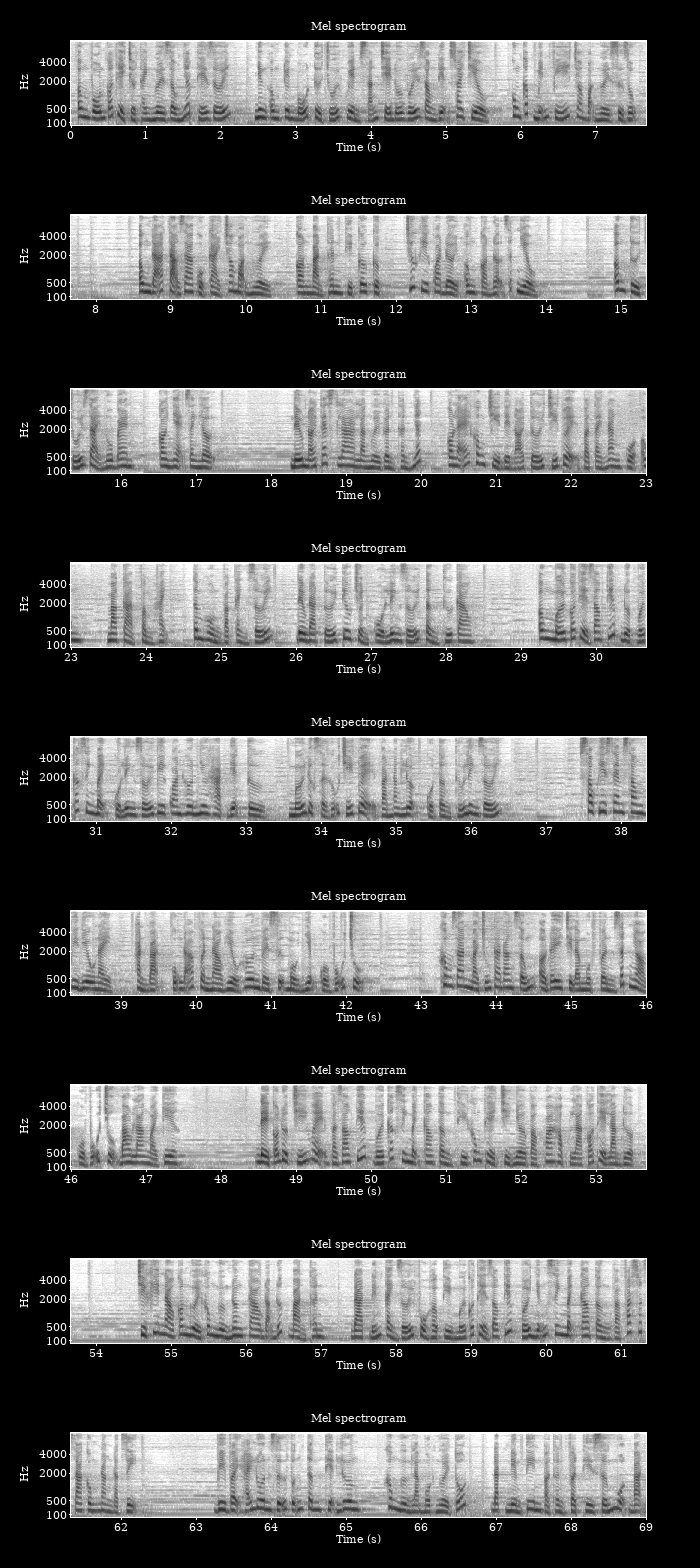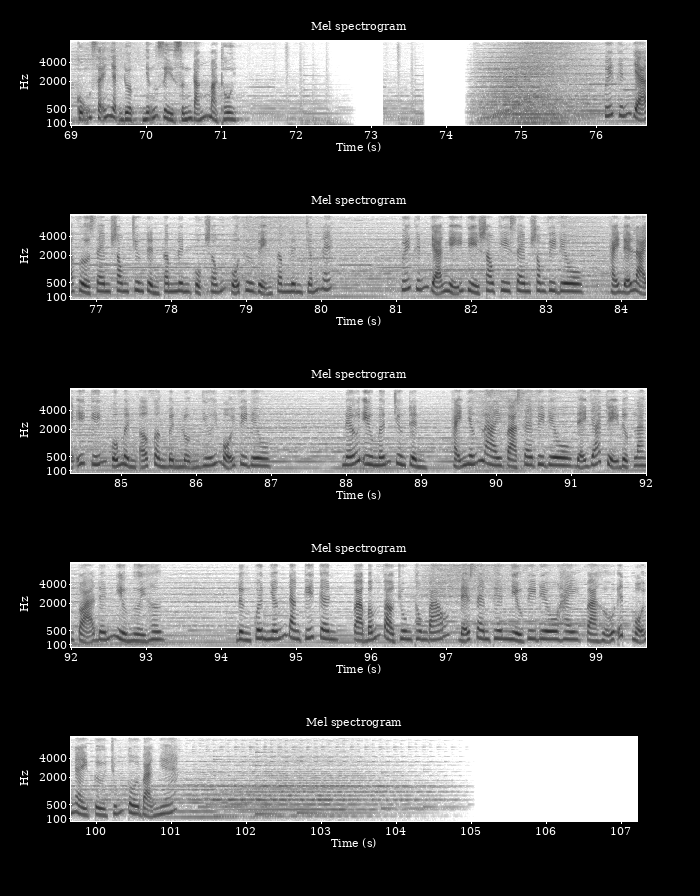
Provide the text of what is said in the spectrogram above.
Ông vốn có thể trở thành người giàu nhất thế giới, nhưng ông tuyên bố từ chối quyền sáng chế đối với dòng điện xoay chiều, cung cấp miễn phí cho mọi người sử dụng. Ông đã tạo ra của cải cho mọi người, còn bản thân thì cơ cực, trước khi qua đời ông còn nợ rất nhiều. Ông từ chối giải Nobel, coi nhẹ danh lợi. Nếu nói Tesla là người gần thần nhất, có lẽ không chỉ để nói tới trí tuệ và tài năng của ông, mà cả phẩm hạnh, tâm hồn và cảnh giới đều đạt tới tiêu chuẩn của linh giới tầng thứ cao. Ông mới có thể giao tiếp được với các sinh mệnh của linh giới vi quan hơn như hạt điện tử, mới được sở hữu trí tuệ và năng lượng của tầng thứ linh giới. Sau khi xem xong video này, hẳn bạn cũng đã phần nào hiểu hơn về sự mầu nhiệm của vũ trụ. Không gian mà chúng ta đang sống ở đây chỉ là một phần rất nhỏ của vũ trụ bao la ngoài kia. Để có được trí huệ và giao tiếp với các sinh mệnh cao tầng thì không thể chỉ nhờ vào khoa học là có thể làm được. Chỉ khi nào con người không ngừng nâng cao đạo đức bản thân, đạt đến cảnh giới phù hợp thì mới có thể giao tiếp với những sinh mệnh cao tầng và phát xuất ra công năng đặc dị. Vì vậy hãy luôn giữ vững tâm thiện lương, không ngừng làm một người tốt, đặt niềm tin vào thần Phật thì sớm muộn bạn cũng sẽ nhận được những gì xứng đáng mà thôi. Quý thính giả vừa xem xong chương trình Tâm linh cuộc sống của Thư viện Tâm linh.net Quý thính giả nghĩ gì sau khi xem xong video, hãy để lại ý kiến của mình ở phần bình luận dưới mỗi video. Nếu yêu mến chương trình, hãy nhấn like và share video để giá trị được lan tỏa đến nhiều người hơn. Đừng quên nhấn đăng ký kênh và bấm vào chuông thông báo để xem thêm nhiều video hay và hữu ích mỗi ngày từ chúng tôi bạn nhé.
